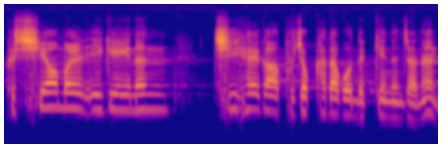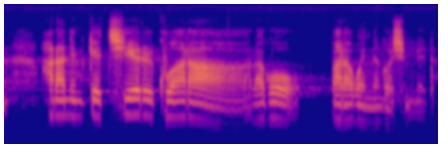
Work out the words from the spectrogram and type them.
그 시험을 이기는 지혜가 부족하다고 느끼는 자는 하나님께 지혜를 구하라라고 말하고 있는 것입니다.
